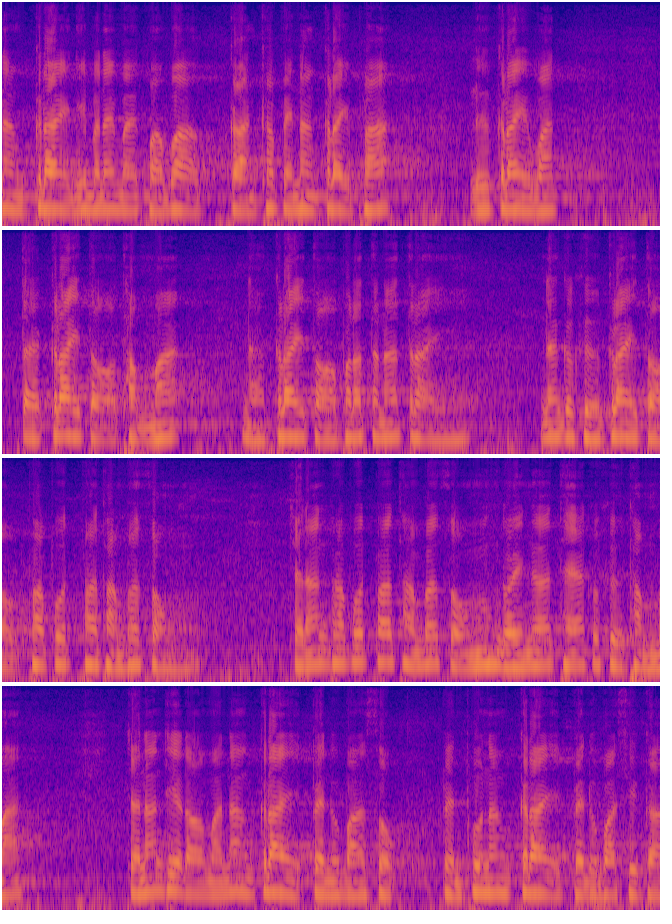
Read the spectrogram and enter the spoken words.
นั่งใกล้นี้ไม่ได้หมายความว่าการเข้าไปนั่งใกล้พระหรือใกล้วัด แต่ใกล้ต่อธรรมะนะใกล้ต่อพระรัตนตรัย นั่นก็คือใกล้ต่อพระพุทธพระธรรมพระสงฆ์ฉะนั้นพระพุทธพระธรรมพระสงฆ์โดยเนื้อแท้ก็คือธรรมะฉะนั้นที่เรามานั่งใกล้เป็นอุบาสกเป็นผู้นั่งใกล้ เป็นอุบาสิกา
